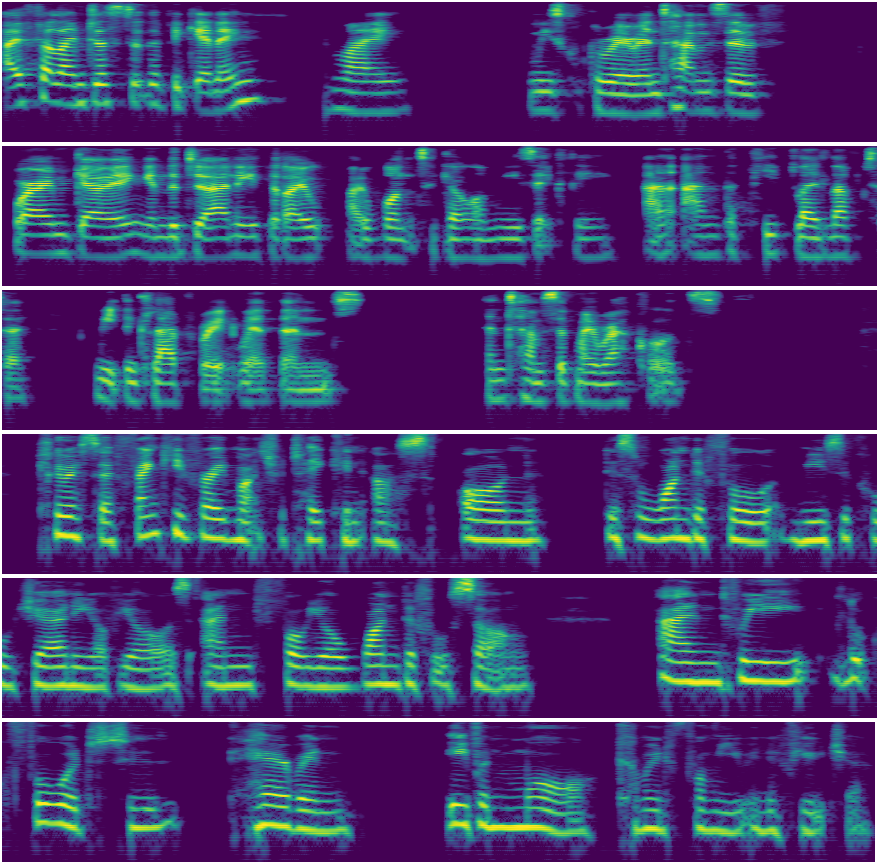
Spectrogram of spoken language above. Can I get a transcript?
I feel I'm just at the beginning of my musical career in terms of where I'm going and the journey that I, I want to go on musically and, and the people I'd love to meet and collaborate with and in terms of my records. Clarissa, thank you very much for taking us on this wonderful musical journey of yours and for your wonderful song. And we look forward to hearing even more coming from you in the future.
